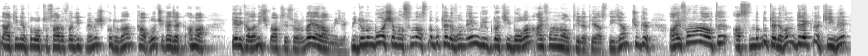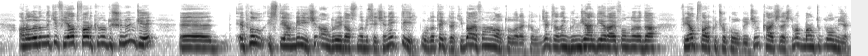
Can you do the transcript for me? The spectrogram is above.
Lakin Apple o tasarrufa gitmemiş. Kutudan kablo çıkacak. Ama Geri kalan hiçbir aksesuarı da yer almayacak. Videonun bu aşamasında aslında bu telefonun en büyük rakibi olan iPhone 16 ile kıyaslayacağım. Çünkü iPhone 16 aslında bu telefonun direkt rakibi. Aralarındaki fiyat farkını düşününce e, Apple isteyen biri için Android aslında bir seçenek değil. Burada tek rakibi iPhone 16 olarak kalacak. Zaten güncel diğer iPhone'lara da fiyat farkı çok olduğu için karşılaştırmak mantıklı olmayacak.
